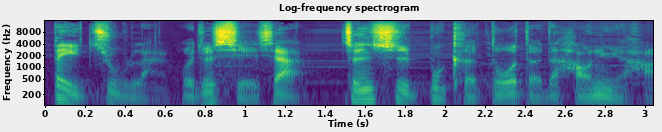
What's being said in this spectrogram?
备注栏，我就写下真是不可多得的好女孩，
